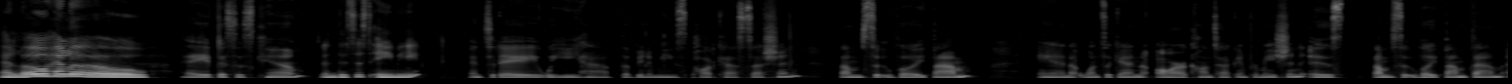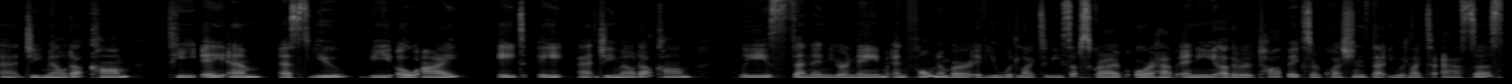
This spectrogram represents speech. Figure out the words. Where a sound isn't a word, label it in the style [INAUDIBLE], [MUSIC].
Hello, hello. Hey, this is Kim, And this is Amy. and today we have the Vietnamese podcast session, Tâm sự với Tam. And once again, our contact information is tâm sự với tam tam at gmail.com, T A M S U V O I 88 at gmail.com. Please send in your name and phone number if you would like to be subscribed or have any other topics or questions that you would like to ask us.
